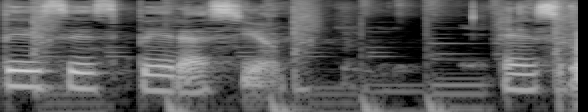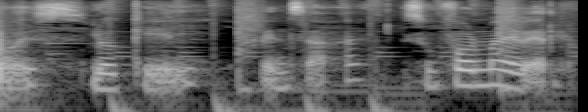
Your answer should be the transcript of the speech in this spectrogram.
desesperación. Eso es lo que él pensaba, su forma de verlo.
